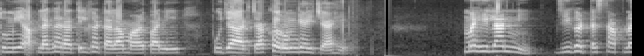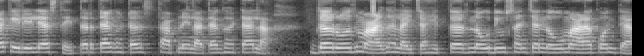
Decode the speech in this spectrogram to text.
तुम्ही आपल्या घरातील घटाला माळपाणी पूजा अर्चा करून घ्यायची आहे. महिलांनी जी घटस्थापना केलेली असते तर त्या घटस्थापनेला त्या घटाला दररोज माळ घालायची आहे. तर नऊ दिवसांच्या नऊ माळा कोणत्या?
